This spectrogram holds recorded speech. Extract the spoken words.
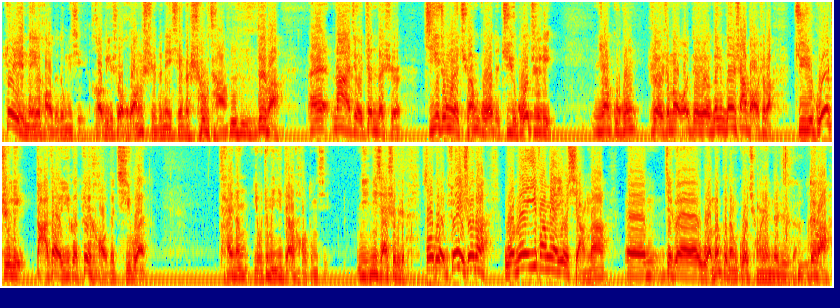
最美好的东西，好比说皇室的那些个收藏，对吧？哎，那就真的是集中了全国的举国之力。你像故宫是什么？我这个温温莎堡是吧？举国之力打造一个最好的奇观，才能有这么一点好东西。你你想是不是？包括所以说呢，我们一方面又想呢，呃，这个我们不能过穷人的日子，对吧？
